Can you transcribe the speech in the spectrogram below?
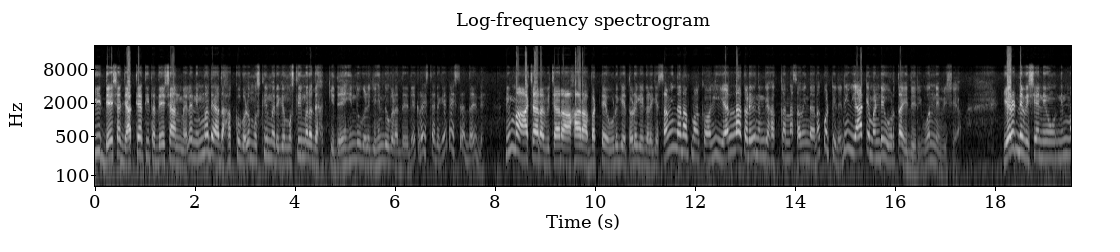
ಈ ದೇಶ ಜಾತ್ಯತೀತ ದೇಶ ಅಂದಮೇಲೆ ನಿಮ್ಮದೇ ಆದ ಹಕ್ಕುಗಳು ಮುಸ್ಲಿಮರಿಗೆ, ಮುಸ್ಲಿಮರದೇ ಹಕ್ಕಿದೆ, ಹಿಂದೂಗಳಿಗೆ ಹಿಂದೂಗಳದ್ದೇ ಇದೆ, ಕ್ರೈಸ್ತರಿಗೆ ಕ್ರೈಸ್ತರದ್ದೇ ಇದೆ. ನಿಮ್ಮ ಆಚಾರ, ವಿಚಾರ, ಆಹಾರ, ಬಟ್ಟೆ, ಉಡುಗೆ, ತೊಡುಗೆಗಳಿಗೆ ಸಂವಿಧಾನಾತ್ಮಕವಾಗಿ ಎಲ್ಲ ಕಡೆಯೂ ನಿಮಗೆ ಹಕ್ಕನ್ನು ಸಂವಿಧಾನ ಕೊಟ್ಟಿದೆ. ನೀವು ಯಾಕೆ ಮಂಡಿ ಊರ್ತಾ ಇದ್ದೀರಿ? ಒಂದನೇ ವಿಷಯ. ಎರಡನೇ ವಿಷಯ, ನೀವು ನಿಮ್ಮ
